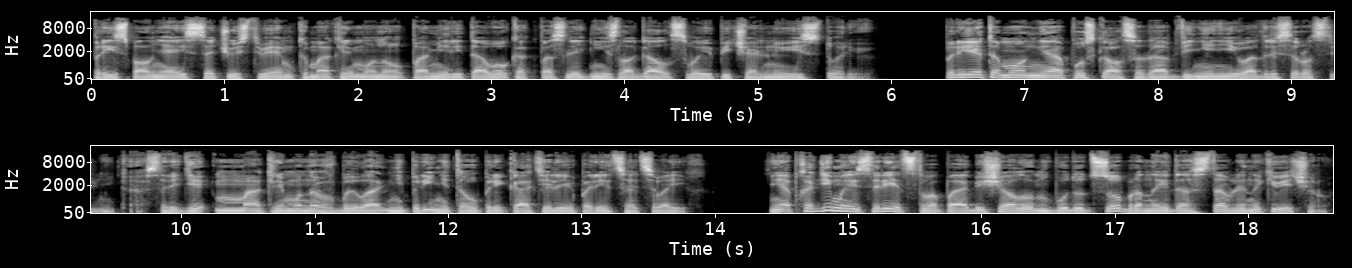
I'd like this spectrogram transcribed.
преисполняясь сочувствием к Макримону по мере того, как последний излагал свою печальную историю. При этом он не опускался до обвинений в адрес родственника. Среди Макримонов было не принято упрекать или порицать своих. Необходимые средства, пообещал он, будут собраны и доставлены к вечеру.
